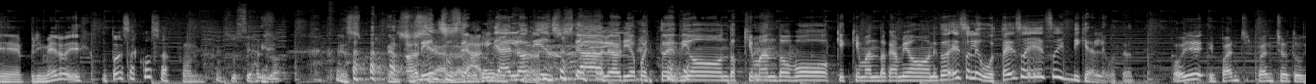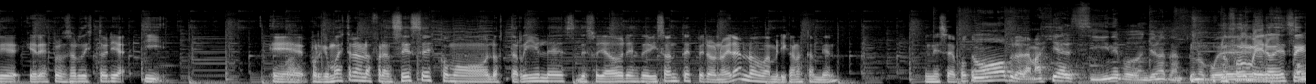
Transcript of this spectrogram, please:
Eh, primero todas esas cosas. Ensuciarlo. habría ensuciado, ya lo habría ensuciado, le habría puesto hediondos, quemando bosques, quemando camiones, todo. Eso le gusta, eso, eso indígena le gusta. Oye, y Pancho, Pancho tú que, eres profesor de historia, y eh, porque muestran a los franceses como los terribles desolladores de bisontes, pero ¿no eran los americanos también? en esa época. No, pero la magia del cine, pues don Jonathan, tú no puedes. No fue ese.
